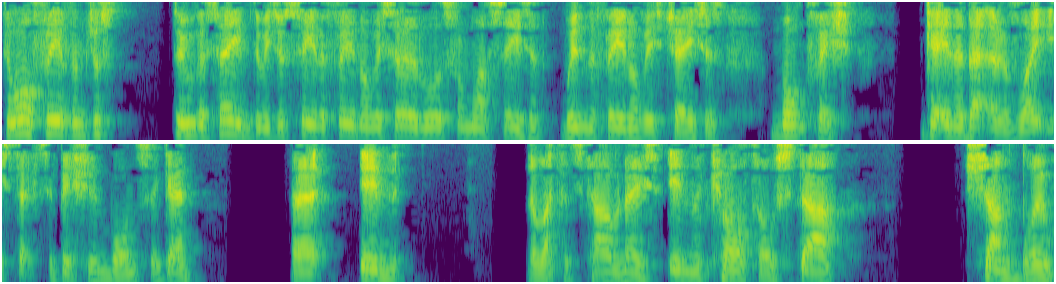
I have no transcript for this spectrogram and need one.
do all three of them just do the same? Do we just see the three novice hurdlers from last season win the three novice chasers? Monkfish getting the better of latest exhibition once again uh, in the Leopardstown race in the Kauto Star. Shan Blue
